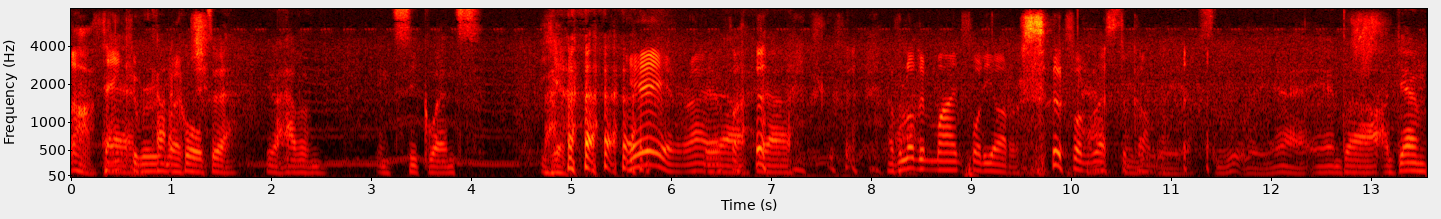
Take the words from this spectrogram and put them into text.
Ah, thank you very much. Kind of cool to you know have them in sequence. Yeah. yeah, right. Yeah, yeah. I have a lot in mind for the others, for the rest to come. Absolutely, absolutely, yeah. And uh, again,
